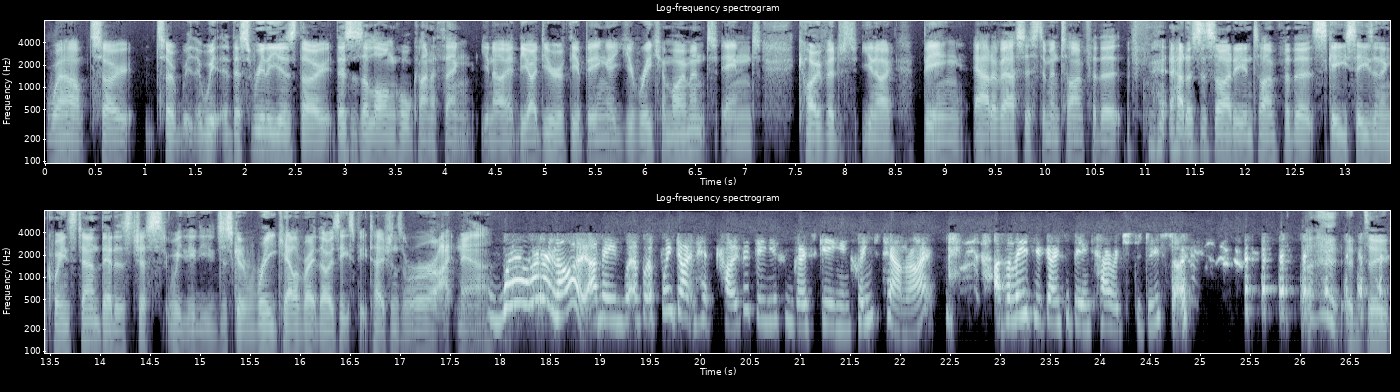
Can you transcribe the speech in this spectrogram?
Wow. So, so we, this really is though. This is a long haul kind of thing. You know, the idea of there being a eureka moment and COVID, you know, being out of our system in time for the out of society in time for the ski season in Queenstown. That is just we you just got to recalibrate those expectations right now. Well, don't know. I mean, if we don't have COVID, then you can go skiing in Queenstown, right? I believe you're going to be encouraged to do so. Indeed,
